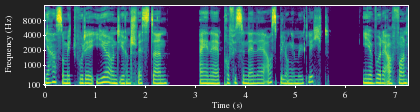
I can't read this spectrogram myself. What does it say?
ja, somit wurde ihr und ihren Schwestern eine professionelle Ausbildung ermöglicht. Ihr wurde auch von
